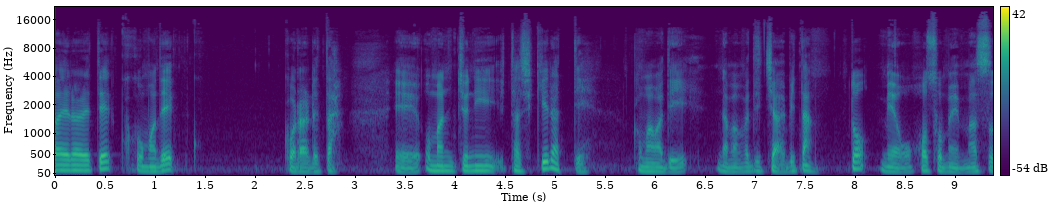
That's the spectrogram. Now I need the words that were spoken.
えられてここまで来られた、えー、おまんちゅにたしきらってこままで生までちゃびたん。と目を細めます。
